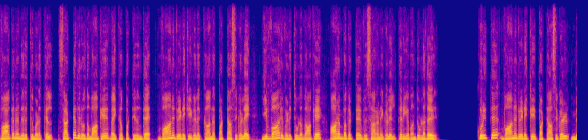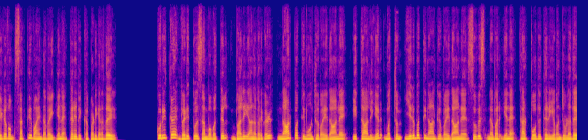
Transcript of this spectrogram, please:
வாகன நிறுத்துமிடத்தில் சட்டவிரோதமாக வைக்கப்பட்டிருந்த வான வேடிக்கைகளுக்கான பட்டாசுகளை இவ்வாறு வெடித்துள்ளதாக ஆரம்பகட்ட விசாரணைகளில் தெரியவந்துள்ளது. குறித்த வானவேடிக்கை பட்டாசுகள் மிகவும் சக்தி வாய்ந்தவை என தெரிவிக்கப்படுகிறது. குறித்த வெடிப்பு சம்பவத்தில் பலியானவர்கள் நாற்பத்தி மூன்று வயதான இத்தாலியர் மற்றும் இருபத்தி நான்கு வயதான சுவிஸ் நபர் என தற்போது தெரியவந்துள்ளது.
